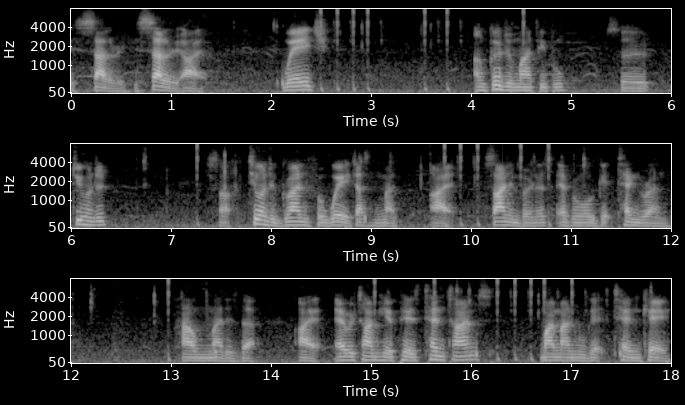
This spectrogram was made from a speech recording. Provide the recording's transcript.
his salary. His salary, alright. Wage. I'm good with my people, so 200. So 200 grand for wage, that's mad. Alright, signing bonus, everyone will get 10 grand. How mad is that? Alright, every time he appears 10 times, my man will get 10k.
